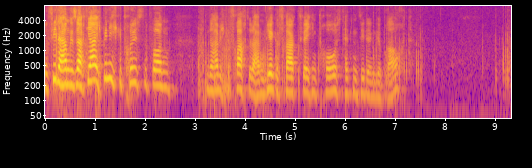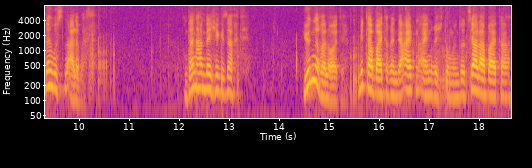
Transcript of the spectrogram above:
Und viele haben gesagt, ja, ich bin nicht getröstet worden. Und da habe ich gefragt, oder haben wir gefragt, welchen Trost hätten sie denn gebraucht? Und dann wussten alle was. Und dann haben welche gesagt, jüngere Leute, Mitarbeiterinnen der alten Einrichtungen, Sozialarbeiter,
